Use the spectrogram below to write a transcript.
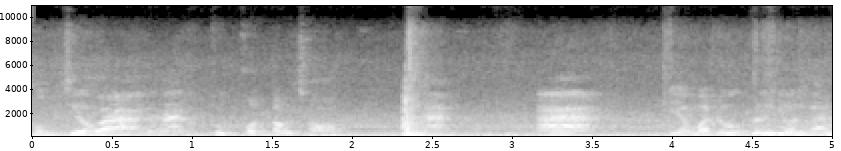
ผมเชื่อว่านะฮะทุกคนต้องชอบนะฮะอ่า เดี๋ยวมาดูเครื่องยนต์กัน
